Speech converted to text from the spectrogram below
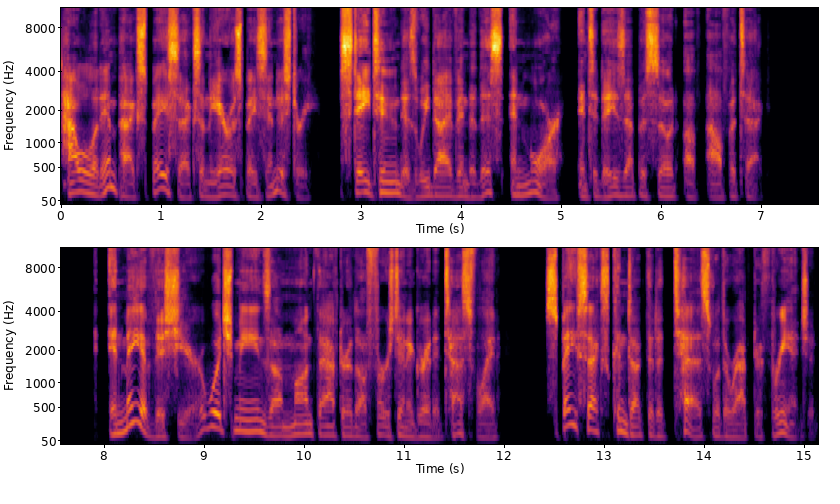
How will it impact SpaceX and the aerospace industry? Stay tuned as we dive into this and more in today's episode of Alpha Tech. In May of this year, which means a month after the first integrated test flight, SpaceX conducted a test with the Raptor 3 engine.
